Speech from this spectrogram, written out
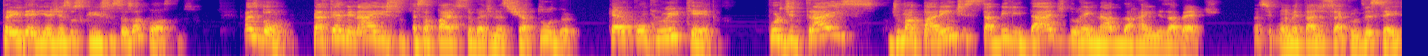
prenderia Jesus Cristo e seus apóstolos. Mas, bom, para terminar isso, essa parte sobre a dinastia Tudor, quero concluir que, por detrás de uma aparente estabilidade do reinado da Rainha Elizabeth, na segunda metade do século XVI,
